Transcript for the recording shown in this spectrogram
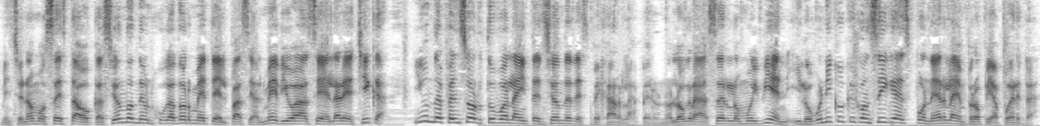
Mencionamos esta ocasión donde un jugador mete el pase al medio hacia el área chica y un defensor tuvo la intención de despejarla, pero no logra hacerlo muy bien y lo único que consigue es ponerla en propia puerta.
